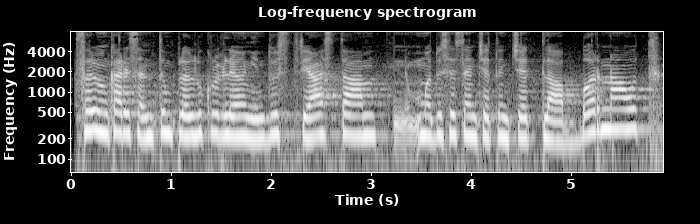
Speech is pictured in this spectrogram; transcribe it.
felul în care se întâmplă lucrurile în industria asta mă dusese încet încet la burnout,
